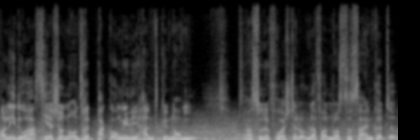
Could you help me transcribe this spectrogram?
Olli, du hast hier schon unsere Packung in die Hand genommen. Hast du eine Vorstellung davon, was das sein könnte?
